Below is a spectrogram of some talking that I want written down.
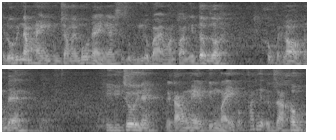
đối với năm 2021 này, anh em sử dụng ví đổi bài hoàn toàn yên tâm rồi. Không phải lo vấn đề khi đi chơi này, người ta có nghe tiếng máy, có phát hiện được ra không.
